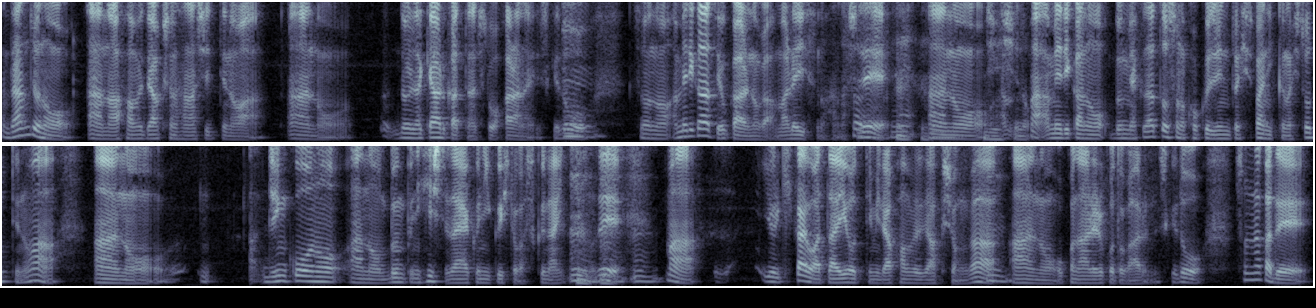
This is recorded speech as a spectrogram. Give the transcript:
男女のあのアファーメティブアクションの話っていうのはあのどれだけあるかっていうのはちょっとわからないですけど、うん。そのアメリカだとよくあるのが、まあ、レイスの話であのまあ、アメリカの文脈だとその黒人とヒスパニックの人っていうのはあの人口のあの分布に比して大学に行く人が少ないっていうので、うんうん。まあより機会を与えようっていう意味ではファミリーアクションが、うん。あの行われることがあるんですけどその中で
